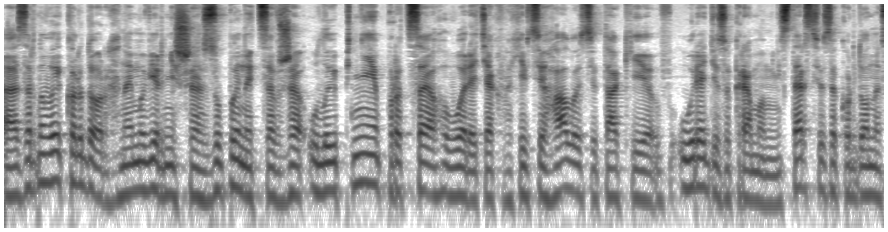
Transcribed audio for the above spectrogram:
Е, Зерновий коридор наймовірніше зупиниться вже у липні. Про це говорять як фахівці галузі, так і в уряді, зокрема в міністерстві закордонних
